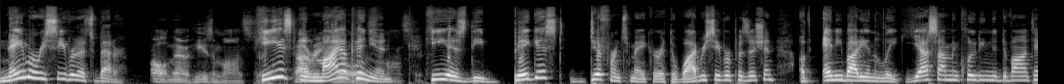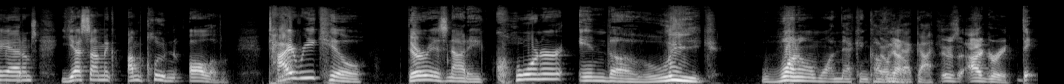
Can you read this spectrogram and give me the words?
name a receiver that's better. oh no, he's a monster. He is, in my Hill opinion, he is the biggest difference maker at the wide receiver position of anybody in the league. Yes, I'm including the Davante Adams. Yes, I'm I'm including all of them. Tyreek Hill, there is not a corner in the league one on one that can cover no, that guy. There's, I agree. The-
